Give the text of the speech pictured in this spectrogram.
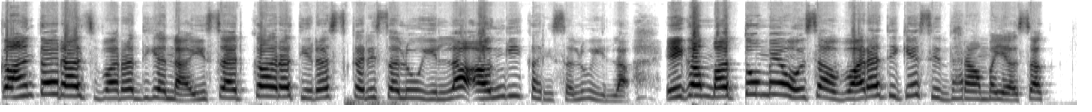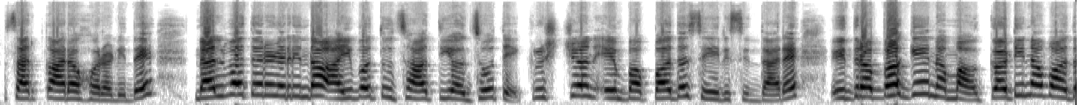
ಕಾಂತರಾಜ್ ವರದಿಯನ್ನ ಈ ಸರ್ಕಾರ ತಿರಸ್ಕರಿಸಲು ಇಲ್ಲ, ಅಂಗೀಕರಿಸಲು ಇಲ್ಲ. ಈಗ ಮತ್ತೊಮ್ಮೆ ಹೊಸ ವರದಿಗೆ ಸಿದ್ದರಾಮಯ್ಯ ಸಕ್- ಸರ್ಕಾರ ಹೊರಡಿದೆ. ನಲವತ್ತೆರಡರಿಂದ ಐವತ್ತು ಜಾತಿಯ ಜೊತೆ ಕ್ರಿಶ್ಚಿಯನ್ ಎಂಬ ಪದ ಸೇರಿಸಿದ್ದಾರೆ. ಇದರ ಬಗ್ಗೆ ನಮ್ಮ ಕಠಿಣವಾದ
